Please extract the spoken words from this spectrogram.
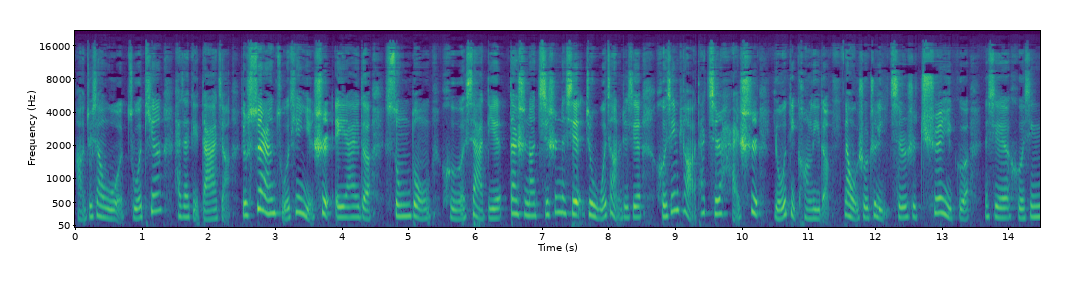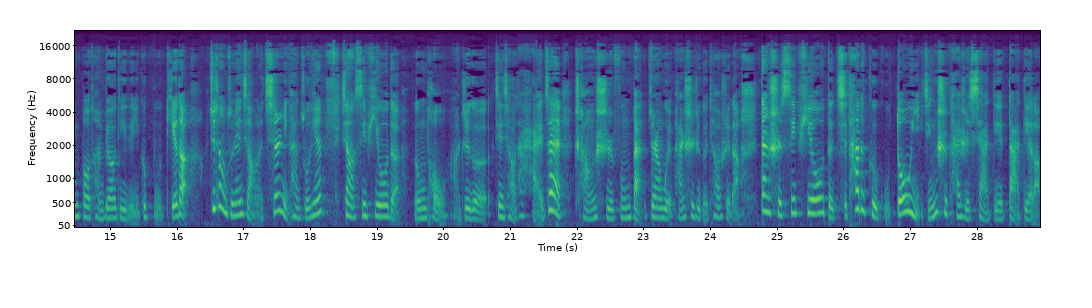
啊，就像我昨天还在给大家。大家讲，就是虽然昨天也是 AI 的松动和下跌，但是呢，其实那些就是我讲的这些核心票啊，它其实还是有抵抗力的。那我说这里其实是缺一个那些核心抱团标的的一个补贴的。就像昨天讲了，其实你看昨天像 CPU 的龙头啊，这个剑桥它还在尝试封板，虽然尾盘是这个跳水的，但是 CPU 的其他的个股都已经是开始下跌大跌了，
